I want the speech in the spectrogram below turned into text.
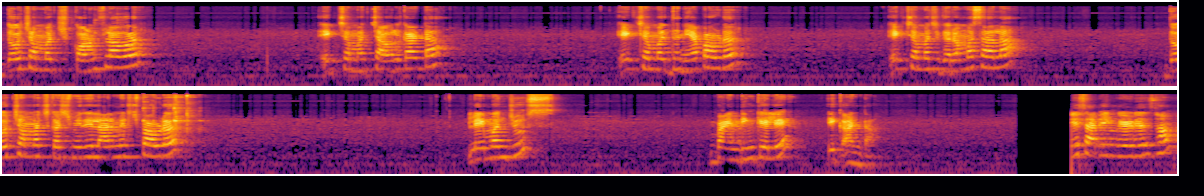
दो चम्मच कॉर्नफ्लावर एक चम्मच चावल का आटा एक चम्मच धनिया पाउडर एक चम्मच गरम मसाला, दो चम्मच कश्मीरी लाल मिर्च पाउडर लेमन जूस बाइंडिंग के लिए एक अंडा। ये सारे इंग्रेडिएंट्स हम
